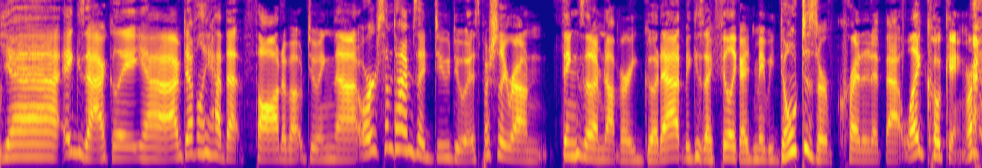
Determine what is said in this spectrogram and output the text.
yeah, exactly. Yeah, I've definitely had that thought about doing that. Or sometimes I do do it, especially around things that I'm not very good at because I feel like I maybe don't deserve credit at that, like cooking, right?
